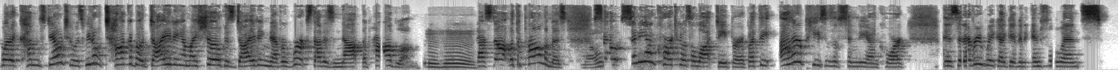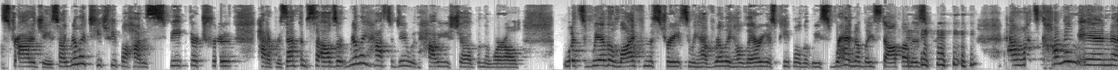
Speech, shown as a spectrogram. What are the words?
what it comes down to is we don't talk about dieting on my show because dieting never works that is not the problem mm-hmm. that's not what the problem is nope. so cindy uncorked goes a lot deeper but the other pieces of cindy uncorked is that every week i give an influence strategy. So I really teach people how to speak their truth, how to present themselves. It really has to do with how you show up in the world. What's we have a life from the streets, and we have really hilarious people that we randomly stop on this. and what's coming in?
